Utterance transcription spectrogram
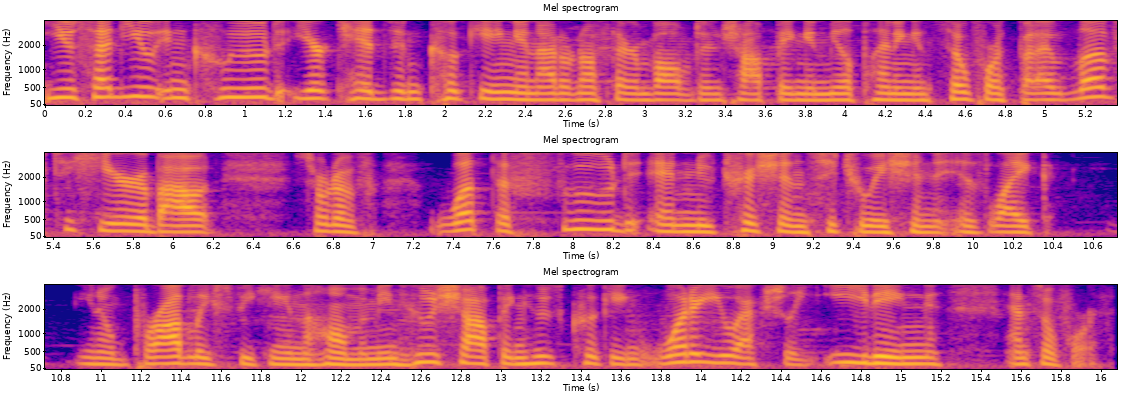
you said you include your kids in cooking, and I don't know if they're involved in shopping and meal planning and so forth, but I would love to hear about sort of what the food and nutrition situation is like, you know, broadly speaking in the home. I mean, who's shopping, who's cooking, what are you actually eating, and so forth.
